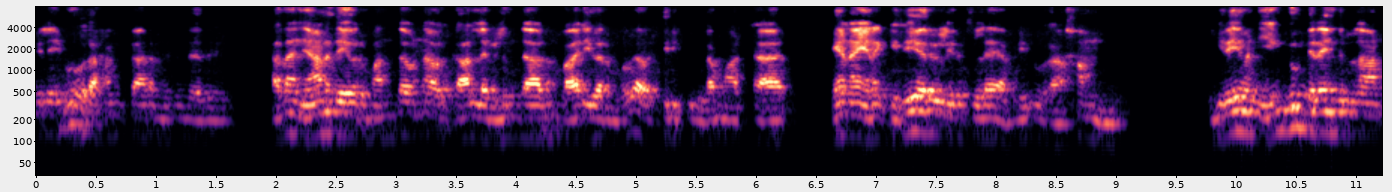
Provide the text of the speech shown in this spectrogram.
விளைவு ஒரு அகங்காரம் இருந்தது. அதான் ஞானதேவர் வந்தவொன்னு அவர் காலில் விழுந்தாலும் பாரி வரும்போது அவர் திருப்பி விட மாட்டார் ஏன்னா எனக்கு இறையர்கள் இருக்குல்ல அப்படின்னு ஒரு அகம் இறைவன் எங்கும் நிறைந்துள்ளான்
